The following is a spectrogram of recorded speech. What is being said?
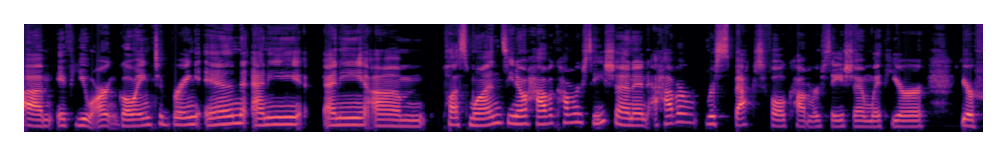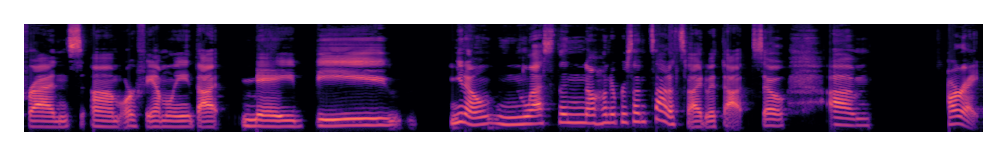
Um, if you aren't going to bring in any, any, um, plus ones, you know, have a conversation and have a respectful conversation with your, your friends, um, or family that may be you know, less than 100% satisfied with that. So, um, all right.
